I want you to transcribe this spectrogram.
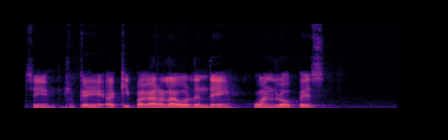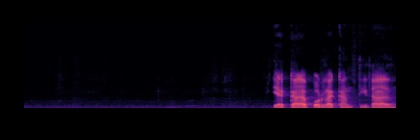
Sí ok aquí pagar a la orden de Juan López. Y acá por la cantidad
